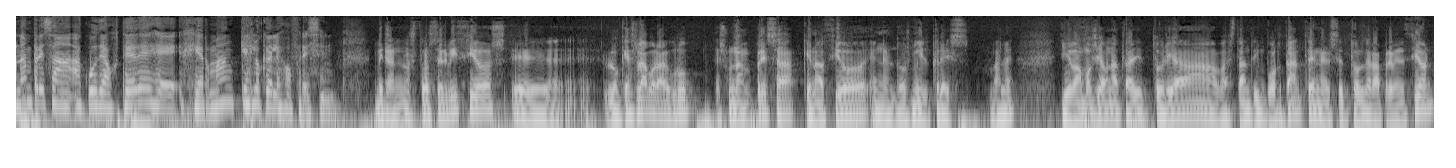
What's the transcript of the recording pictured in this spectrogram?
una empresa acude a ustedes, eh, Germán, ¿qué es lo que les ofrecen? Mira, nuestros servicios, eh, lo que es Laboral Group, es una empresa que nació en el 2003, ¿vale? Llevamos ya una trayectoria bastante importante en el sector de la prevención.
